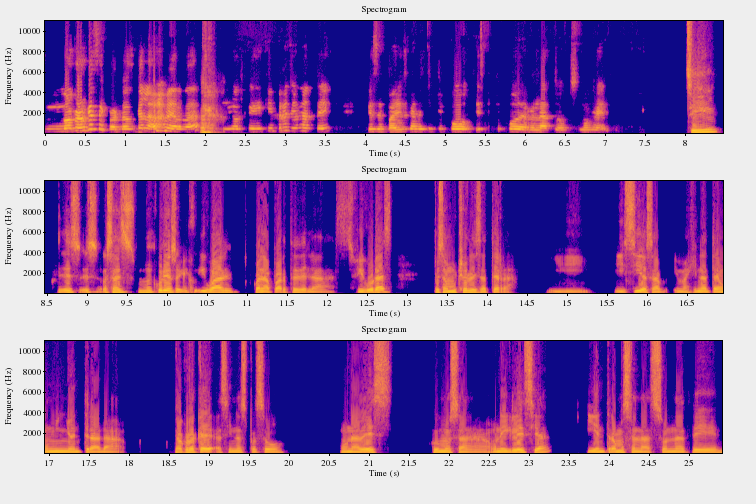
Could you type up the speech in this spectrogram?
no creo que se conozcan la verdad. digo, qué, qué impresionante que se parezcan este tipo, este tipo de relatos, ¿no creen? Sí, es, es, o sea, es muy curioso. Igual con la parte de las figuras, pues a muchos les aterra. Y y sí, o sea, imagínate a un niño entrar a... Yo creo que así nos pasó una vez. Fuimos a una iglesia y entramos en la zona de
